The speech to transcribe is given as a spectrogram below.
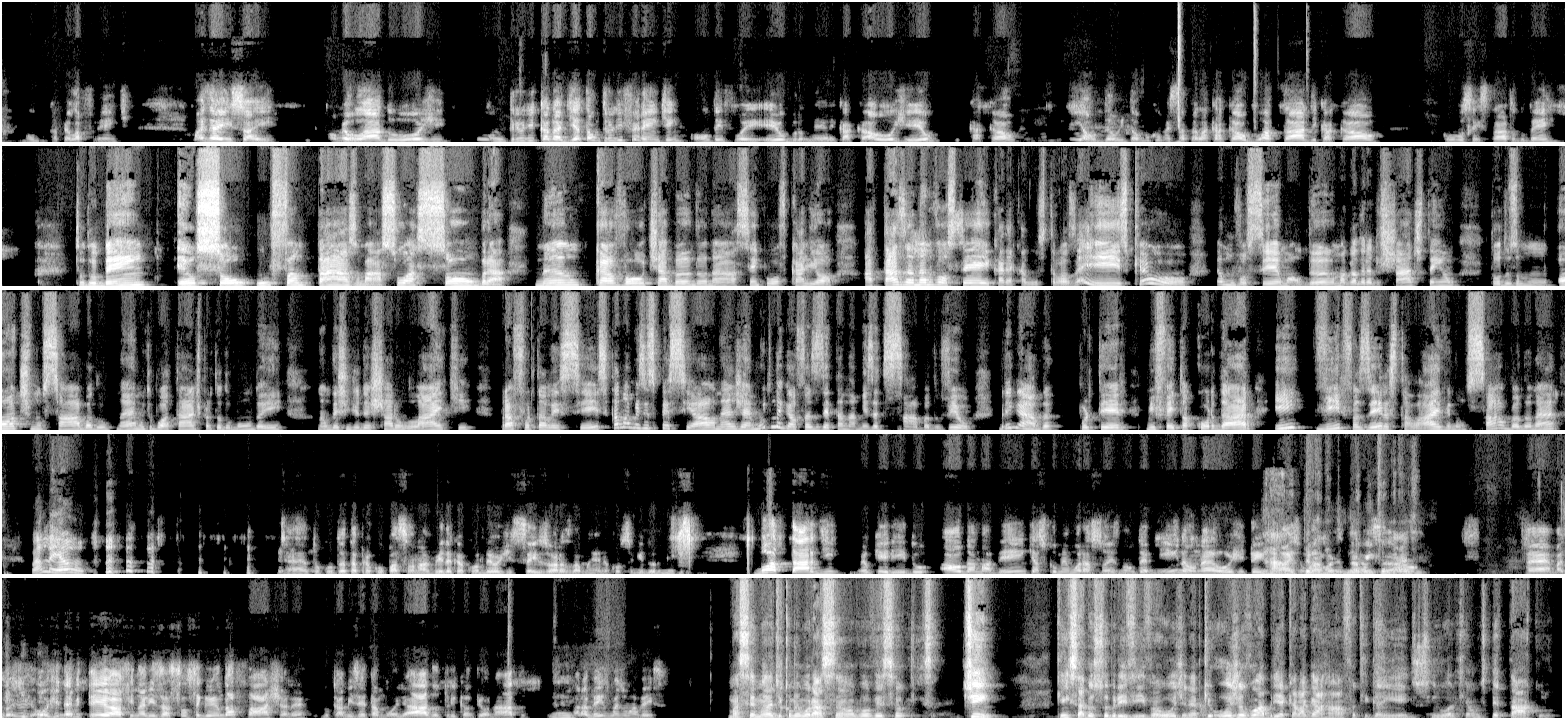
Tá pela frente. Mas é isso aí. Ao meu lado hoje, um trio de cada dia tá um trio diferente, hein? Ontem foi eu, Brunera e Cacau, hoje eu, Cacau e Aldão. Então vou começar pela Cacau. Boa tarde, Cacau. Como você está? Tudo bem? Tudo bem? Eu sou o fantasma, a sua sombra. Nunca vou te abandonar. Sempre vou ficar ali, ó, atazanando você, careca lustrosa. É isso, porque eu amo você, amo Aldão, amo a galera do chat. Tenham todos um ótimo sábado, né? Muito boa tarde para todo mundo aí. Não deixem de deixar o like para fortalecer. Esse tá na mesa especial, né? Já é muito legal fazer tá na mesa de sábado, viu? Obrigada por ter me feito acordar e vir fazer esta live num sábado, né? Valeu! É, eu tô com tanta preocupação na vida que acordei hoje 6 horas da manhã e não consegui dormir. Boa tarde, meu querido Aldamadem, que as comemorações não terminam, né? Hoje tem ah, mais pelo amor de Deus, não aguento mais. É, mas hoje, hoje, deve ter a finalização, você ganhando a faixa, né? Do camiseta molhada, o tricampeonato. É. Parabéns mais uma vez. Uma semana de comemoração, vou ver se eu. Tim, quem sabe eu sobreviva hoje, né? Porque hoje eu vou abrir aquela garrafa que ganhei do senhor, que é um espetáculo.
